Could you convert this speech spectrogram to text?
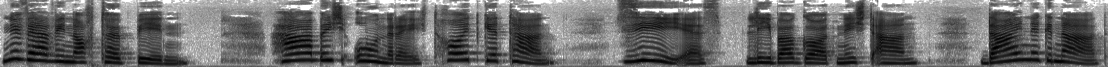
Nu wer wir noch töp beten. Hab ich Unrecht heut getan? Sieh es, lieber Gott, nicht an. Deine Gnad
